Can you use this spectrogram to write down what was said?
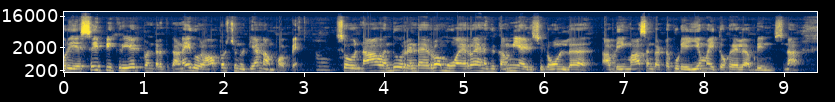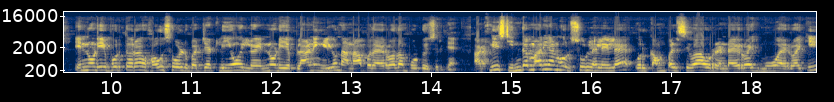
ஒரு எஸ்ஐபி கிரியேட் பண்ணுறதுக்கான இது ஒரு ஆப்பர்ச்சுனிட்டியாக நான் பார்ப்பேன். ஸோ நான் வந்து ஒரு மூவாயிரம் ரூபா எனக்கு கம்மி ஆயிடுச்சு லோனில் அப்படி மாதம் கட்டக்கூடிய இஎம்ஐ தொகையில் அப்படின்னுச்சுன்னா என்னுடைய பொறுத்தவரை ஹவுஸ் ஹோல்டு பட்ஜெட்லையும் இல்லை என்னுடைய பிளானிங்லையும் நான் நாற்பதாயிரம் ரூபா தான் போட்டு வச்சிருக்கேன். அட்லீஸ்ட் இந்த மாதிரியான ஒரு சூழ்நிலையில் ஒரு கம்பல்சிவாக ஒரு மூவாயிரம் ரூபாய்க்கு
